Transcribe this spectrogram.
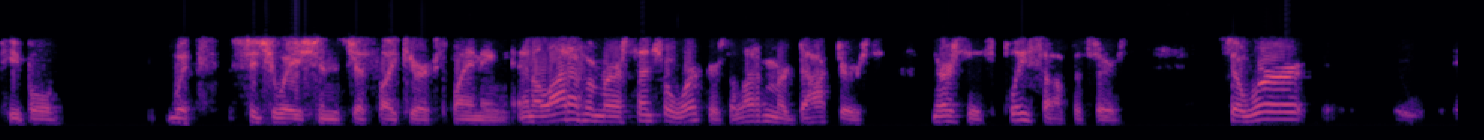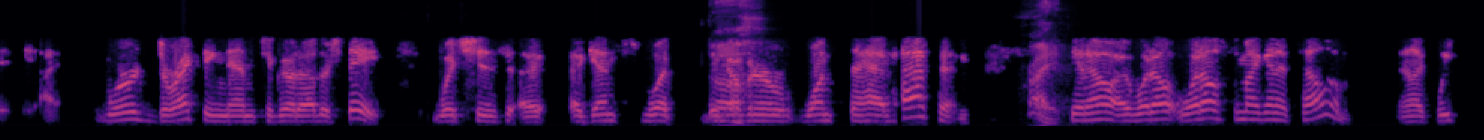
people with situations just like you're explaining, and a lot of them are essential workers. A lot of them are doctors, nurses, police officers. So we're we're directing them to go to other states, which is uh, against what the governor wants to have happen. Right. You know, what else, what else am I going to tell them? And like, we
